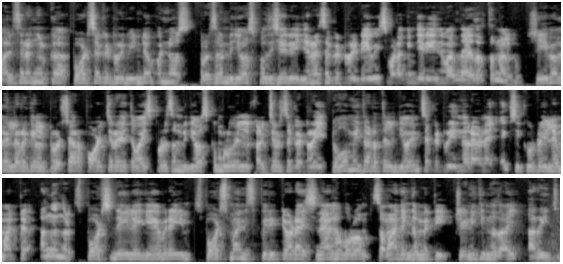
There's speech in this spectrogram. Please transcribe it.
മത്സരങ്ങൾക്ക് sports secretary Window Punnoose president Jose Puthussery general secretary Davis Vadakkanchery എന്നിവർ നേതൃത്വം നൽകും. Treasure treasurer Paul Chirayath vice president Jose Kumbaluvil culture secretary Tomy Thadathil joint secretary എന്നിവരാണ് എക്സിക്യൂട്ടീവിലെ മറ്റ് അംഗങ്ങൾ. സ്പോർട്സ് ഡേയിലേക്ക് ഏവരെയും സ്പോർട്സ്മാൻ സ്പിരിറ്റോടെ സ്നേഹപൂർവം സമാജം കമ്മിറ്റി ക്ഷണിക്കുന്നതായി അറിയിച്ചു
